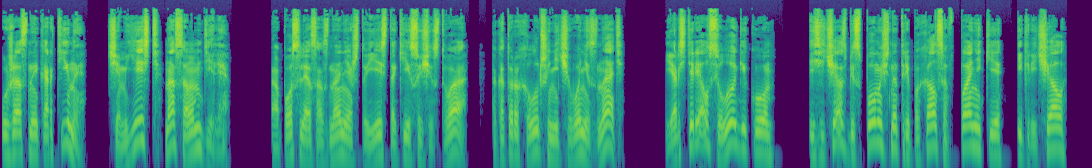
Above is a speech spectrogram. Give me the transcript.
ужасные картины, чем есть на самом деле. А после осознания, что есть такие существа, о которых лучше ничего не знать, я растерял всю логику и сейчас беспомощно трепыхался в панике и кричал,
